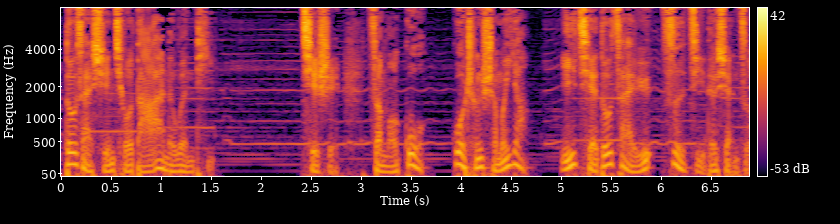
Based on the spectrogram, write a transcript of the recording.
都在寻求答案的问题。其实，怎么过，过成什么样，一切都在于自己的选择。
